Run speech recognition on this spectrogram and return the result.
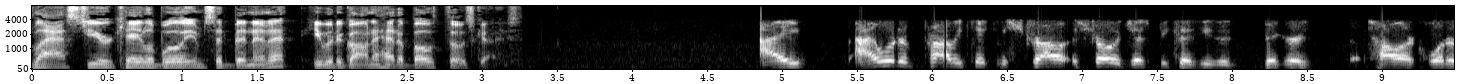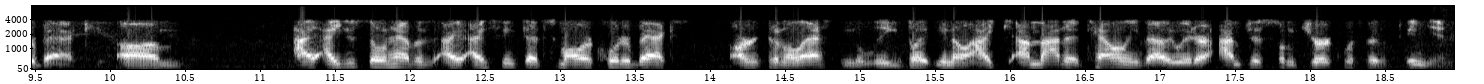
last year Caleb Williams had been in it, he would have gone ahead of both those guys. I I would have probably taken Stroud, Stroud just because he's a bigger, taller quarterback. Um, I, I just don't have a. I, I think that smaller quarterbacks aren't going to last in the league. But you know, I I'm not a talent evaluator. I'm just some jerk with an opinion.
